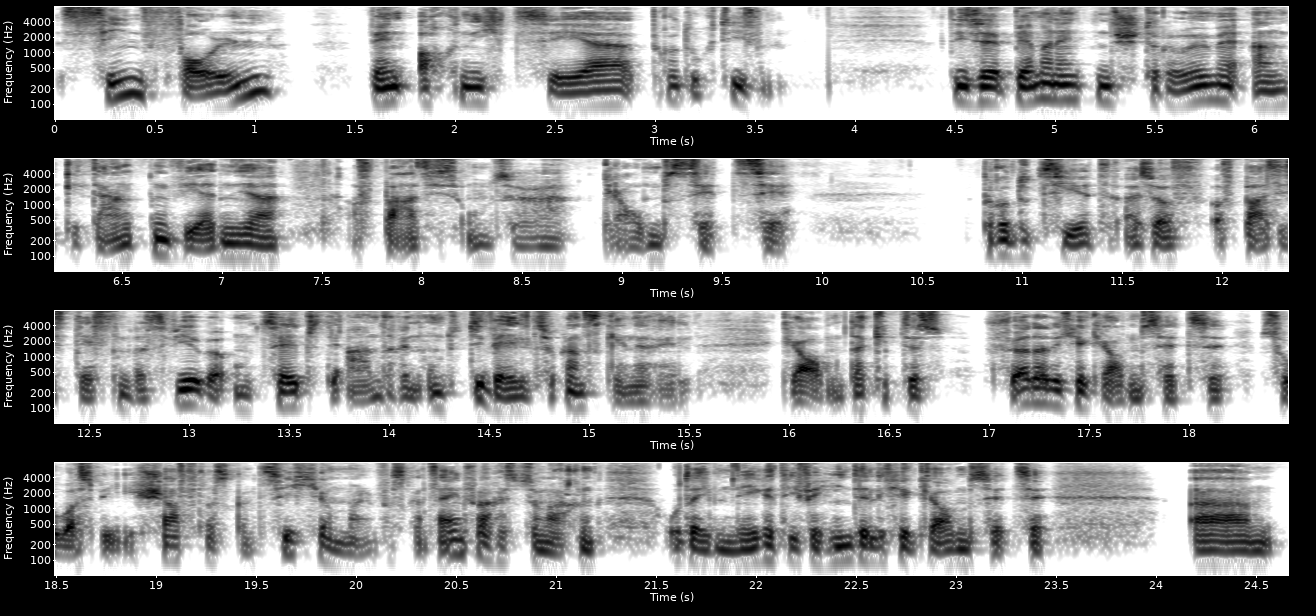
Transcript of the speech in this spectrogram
sinnvollen, wenn auch nicht sehr produktiven. Diese permanenten Ströme an Gedanken werden ja auf Basis unserer Glaubenssätze produziert, also auf, auf Basis dessen, was wir über uns selbst, die anderen und die Welt so ganz generell glauben. Da gibt es förderliche Glaubenssätze, sowas wie ich schaffe das ganz sicher, um mal was ganz Einfaches zu machen, oder eben negative, hinderliche Glaubenssätze. Ähm,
